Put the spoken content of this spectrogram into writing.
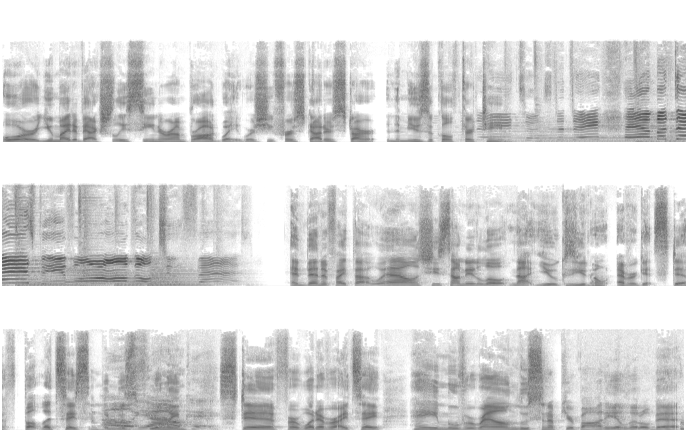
Or you might have actually seen her on Broadway, where she first got her start in the musical 13. And then if I thought, well, she's sounding a little, not you, because you don't ever get stiff, but let's say someone Oh, was yeah, feeling okay. stiff or whatever, I'd say, hey, move around, loosen up your body a little bit.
